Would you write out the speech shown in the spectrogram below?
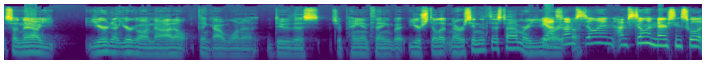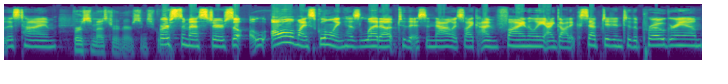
So now you, you're no- you're going. No, I don't think I want to do this Japan thing. But you're still at nursing at this time, or you? Yeah, already- so I'm still in I'm still in nursing school at this time. first semester of nursing school. first semester. So all my schooling has led up to this. And now it's like I'm finally, I got accepted into the program.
